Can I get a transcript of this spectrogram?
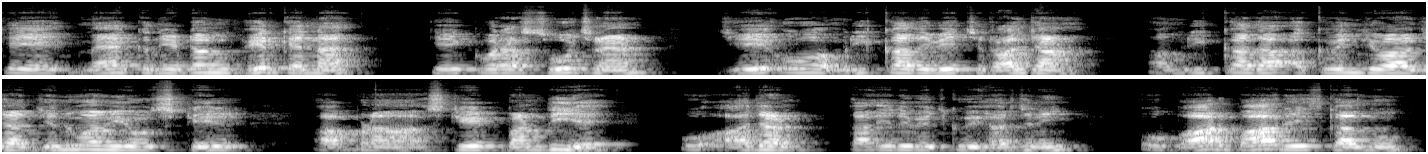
ਕਿ ਮੈਂ ਕੈਨੇਡਾ ਨੂੰ ਫਿਰ ਕਹਿਣਾ ਕਿ ਇੱਕ ਵਾਰ ਸੋਚ ਲੈਣ, ਜੇ ਉਹ ਅਮਰੀਕਾ ਦੇ ਵਿੱਚ ਰਲ ਜਾਣ ਅਮਰੀਕਾ ਦਾ 51ਵਾਂ ਜਾਂ ਜਿੰਨਵਾਂ ਵੀ ਉਹ ਸਟੇਟ ਆਪਣਾ ਸਟੇਟ ਬਣਦੀ ਹੈ, ਉਹ ਆ ਜਾਣ, ਤਾਂ ਇਹਦੇ ਵਿੱਚ ਕੋਈ ਹਰਜ ਨਹੀਂ। ਉਹ ਬਾਰ-ਬਾਰ ਇਸ ਗੱਲ ਨੂੰ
